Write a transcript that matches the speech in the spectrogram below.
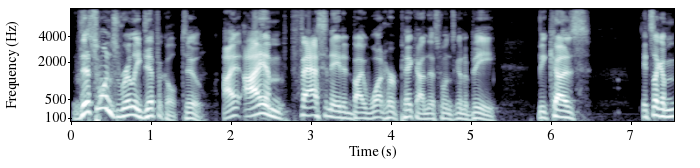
This one's really difficult too. I, I am fascinated by what her pick on this one's going to be because it's like a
